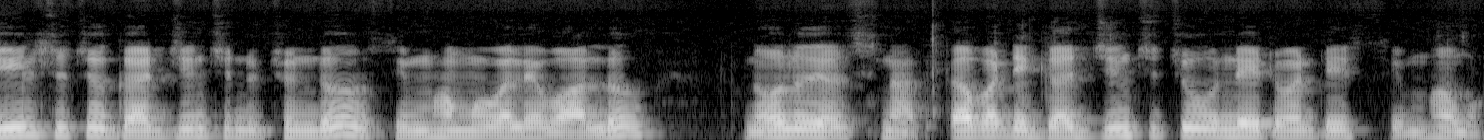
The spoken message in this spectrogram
చీల్చుచు గర్జించుచుండు సింహము వలె వాళ్ళు నోలు తెరిచినారు. కాబట్టి గర్జించుచు ఉండేటువంటి సింహము.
